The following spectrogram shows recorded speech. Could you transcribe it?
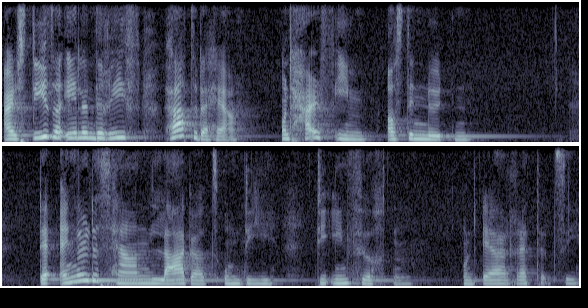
Als dieser Elende rief, hörte der Herr und half ihm aus den Nöten. Der Engel des Herrn lagert um die, die ihn fürchten, und er rettet sie.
